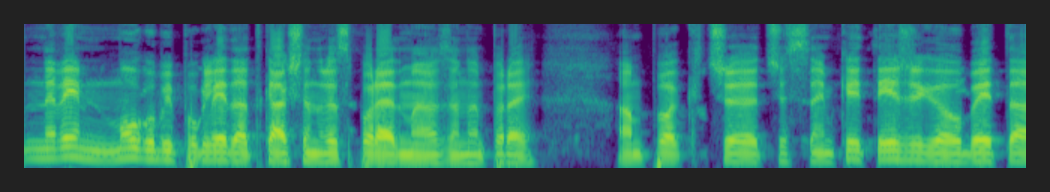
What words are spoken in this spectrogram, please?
Ne vem, mogo bi pogledati, kakšen razpored imajo za naprej. Ampak, če, če se jim kaj težjega obeta.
